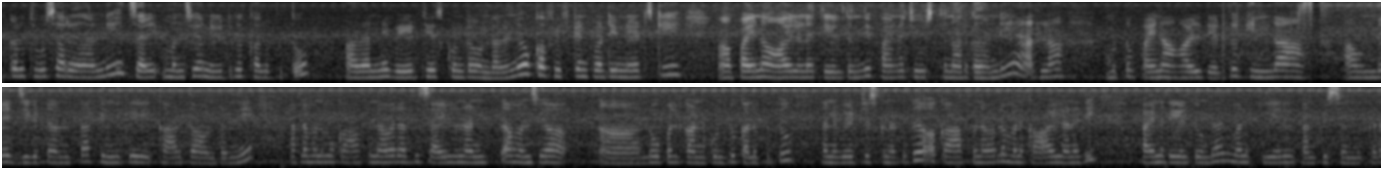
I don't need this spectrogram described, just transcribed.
ఇక్కడ చూసారు కదండి సరే మంచిగా నీట్గా కలుపుతూ అవన్నీ వేడి చేసుకుంటూ ఉండాలండి. ఒక ఫిఫ్టీన్ ట్వంటీ మినిట్స్కి పైన ఆయిల్ అనేది తేలుతుంది. పైన చూస్తున్నారు కదండి. అట్లా మొత్తం పైన ఆయిల్ తేలుతూ కింద ఉండే జిగటంతా కిందికి కారుతూ ఉంటుంది. అట్లా మనం ఒక హాఫ్ అన్ అవర్ అది సైడ్ మంచిగా లోపలికి అనుకుంటూ కలుపుతూ దాన్ని వేడి చేసుకున్నట్టుగా ఒక హాఫ్ అన్ అవర్లో మనకు ఆయిల్ అనేది పైన తేలుతుంటే అది మనకు క్లియర్గా కనిపిస్తుంది ఇక్కడ.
